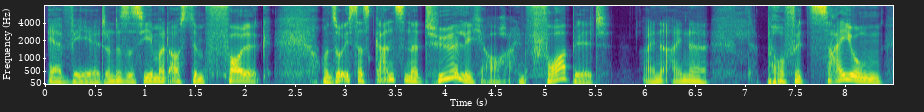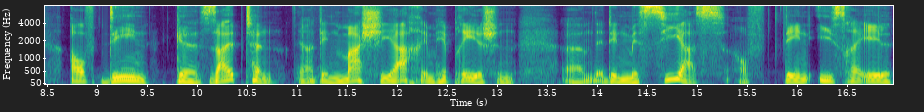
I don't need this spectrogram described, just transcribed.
erwählt und das ist jemand aus dem Volk. Und so ist das Ganze natürlich auch ein Vorbild, eine, eine Prophezeiung auf den Gesalbten, ja, den Maschiach im Hebräischen, äh, den Messias, auf den Israel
